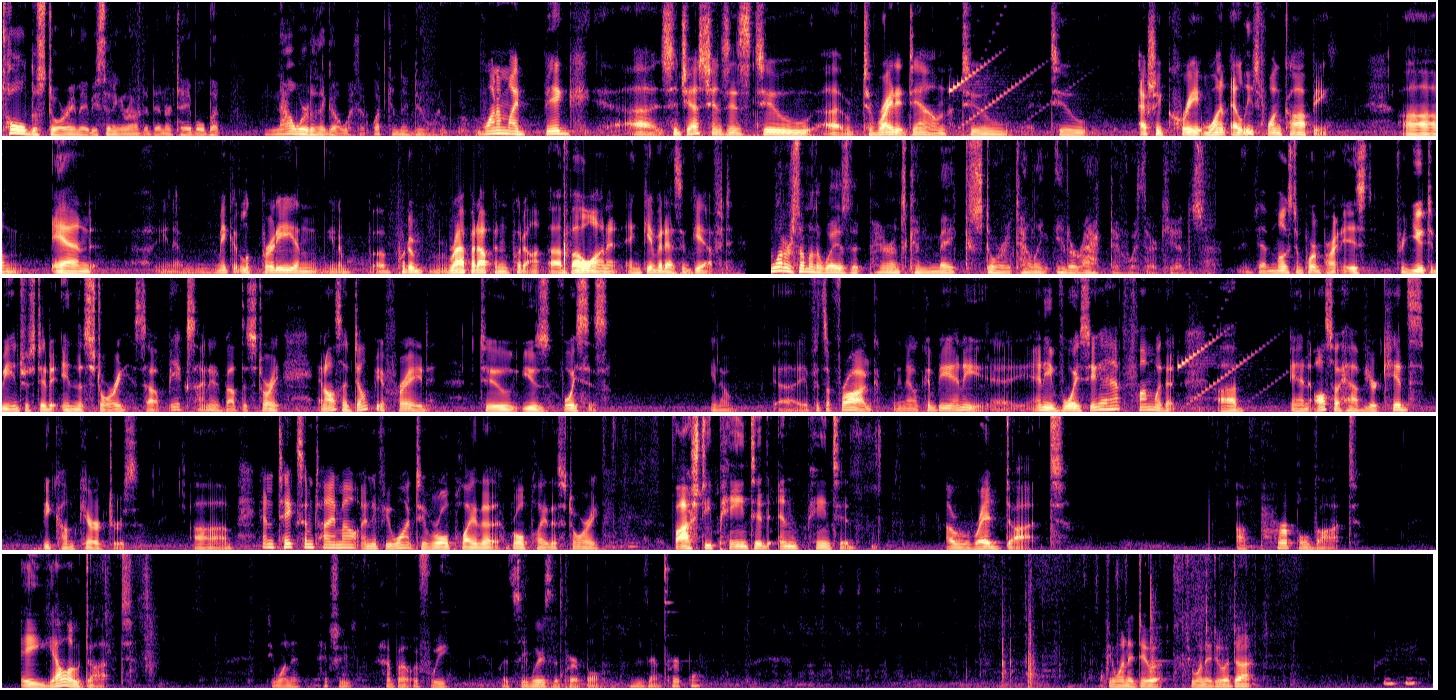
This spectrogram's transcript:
told the story, maybe sitting around the dinner table, but now where do they go with it? What can they do with it? One of my big uh, suggestions is to uh, to write it down, to to actually create one at least one copy, um, and you know make it look pretty, and you know put a wrap it up and put a, bow on it and give it as a gift. What are some of the ways that parents can make storytelling interactive with their kids? the most important part is for you to be interested in the story. So be excited about the story, and also don't be afraid to use voices. You know, uh, if it's a frog, you know, it can be any uh, any voice. You can have fun with it, uh, and also have your kids become characters. Um, and take some time out, and if you want to, role play the role play the story. Vashti painted and painted a red dot, a purple dot, a yellow dot. Do you want to actually? How about if we? Let's see. Where's the purple? Is that purple? Do you want to do it? Do you want to do a dot?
